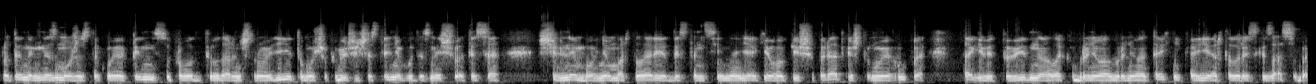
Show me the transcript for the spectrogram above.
противник не зможе з такою активністю проводити ударні штурмові дії, тому що по більшій частині буде знищуватися щільним вогнем артилерії дистанційно, як його піші порядки, штурмові групи, так і відповідно легкоброньова броньова техніка і артилерійські засоби.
